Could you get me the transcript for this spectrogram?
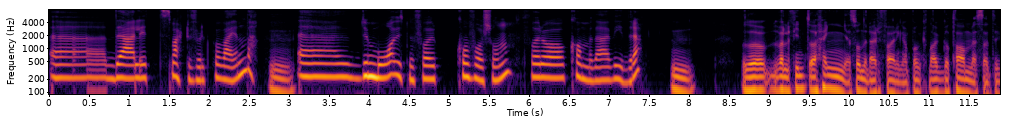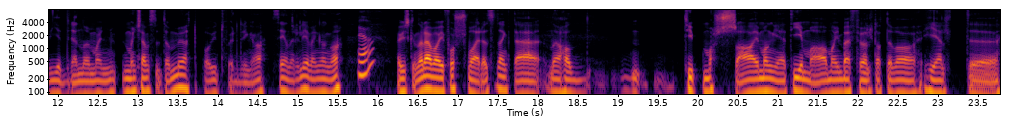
eh, det er litt smertefullt på veien, da. mm, Eh, du må utenfor komfortsonen for å komme deg videre. mm. Og det er veldig fint å henge sånne erfaringer på en knagg og ta med seg til videre når man, man kommer til å møte på utfordringer senere i livet en gang òg. Ja. Jeg husker når jeg var i Forsvaret, så tenkte jeg når jeg hadde typ marsja i mange timer, og man bare følte at det var helt, uh,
